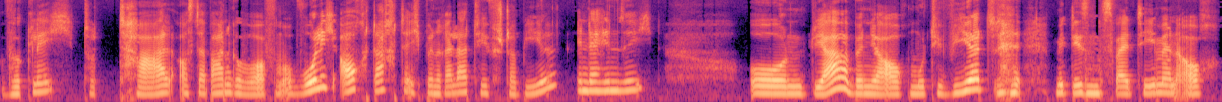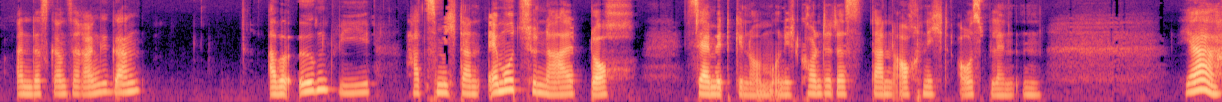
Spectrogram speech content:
wirklich total aus der Bahn geworfen, obwohl ich auch dachte, ich bin relativ stabil in der Hinsicht. Und ja, bin ja auch motiviert mit diesen zwei Themen auch an das Ganze rangegangen. Aber irgendwie hat es mich dann emotional doch sehr mitgenommen und ich konnte das dann auch nicht ausblenden ja,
